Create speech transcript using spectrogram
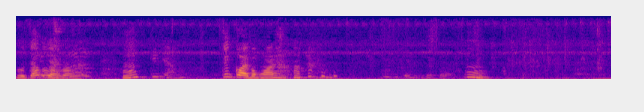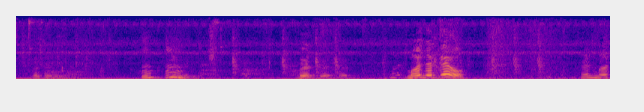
ดูเจ้าเอื่อยบ่หืมกินก่อยบอกหอยอืมแล้วใช่ไหมอืมอืมเบิร์ดเบิร์ดเบิร์ดเมิร์ดเด็ดแก้วเห็นเมิร์ด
